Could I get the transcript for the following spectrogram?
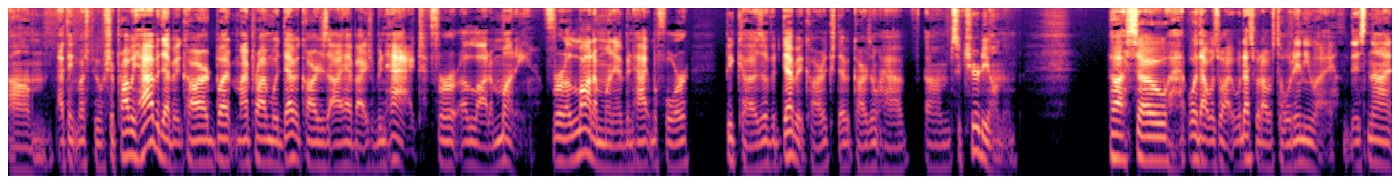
Um, I think most people should probably have a debit card, but my problem with debit cards is I have actually been hacked for a lot of money. For a lot of money, I've been hacked before because of a debit card. Because debit cards don't have um, security on them. Uh, so, well, that was what well, that's what I was told anyway. It's not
